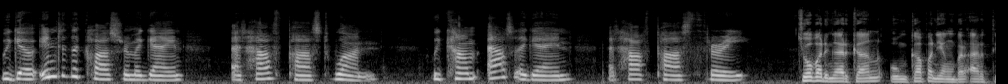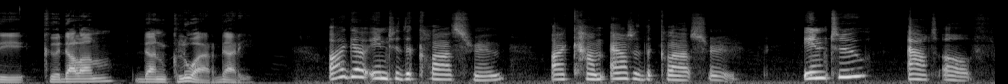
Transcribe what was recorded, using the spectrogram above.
We go into the classroom again at half past one. We come out again at half past three. Coba dengarkan ungkapan yang berarti ke dalam dan keluar dari. I go into the classroom. I come out of the classroom. Into, out of.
